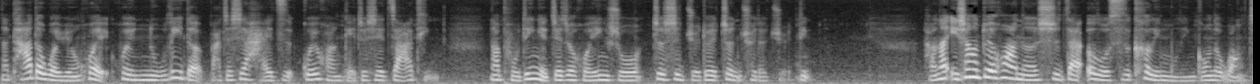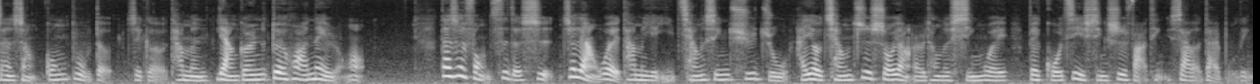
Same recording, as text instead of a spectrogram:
那他的委员会会努力的把这些孩子归还给这些家庭。那普丁也接着回应说，这是绝对正确的决定。好，那以上的对话呢，是在俄罗斯克里姆林宫的网站上公布的这个他们两个人的对话内容哦。但是讽刺的是，这两位他们也以强行驱逐还有强制收养儿童的行为，被国际刑事法庭下了逮捕令。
